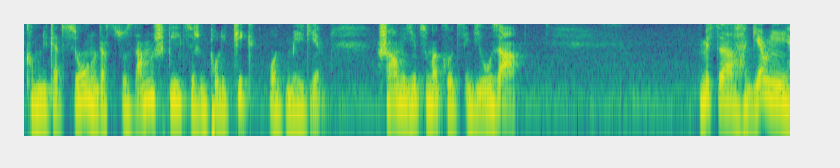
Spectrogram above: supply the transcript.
Kommunikation und das Zusammenspiel zwischen Politik und Medien. Schauen wir hierzu mal kurz in die USA. Mr. Gary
